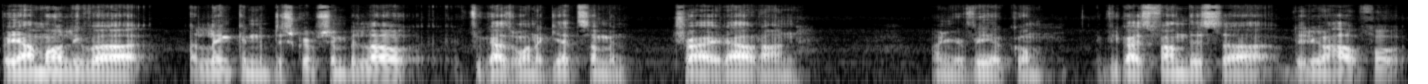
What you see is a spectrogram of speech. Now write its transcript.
But yeah, I'm gonna leave a, a link in the description below if you guys want to get some and try it out on on your vehicle. If you guys found this uh, video helpful,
